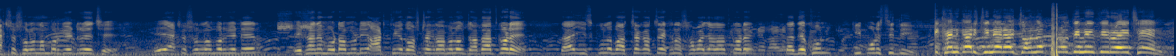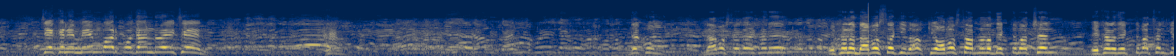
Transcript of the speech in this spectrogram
একশো ষোলো নম্বর গেট রয়েছে এই একশো ষোলো নম্বর গেটের এখানে মোটামুটি আট থেকে দশটা গ্রামের লোক যাতায়াত করে। তাই স্কুলে বাচ্চা কাচ্চা এখানে সবাই যাতায়াত করে। তা দেখুন কি পরিস্থিতি। এখানকার যিনারা জনপ্রতিনিধি রয়েছেন যেখানে মেম্বার প্রধান রয়েছেন দেখুন ব্যবস্থাটা এখানে এখানে ব্যবস্থা কি কি অবস্থা আপনারা দেখতে পাচ্ছেন? এখানে দেখতে পাচ্ছেন কি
